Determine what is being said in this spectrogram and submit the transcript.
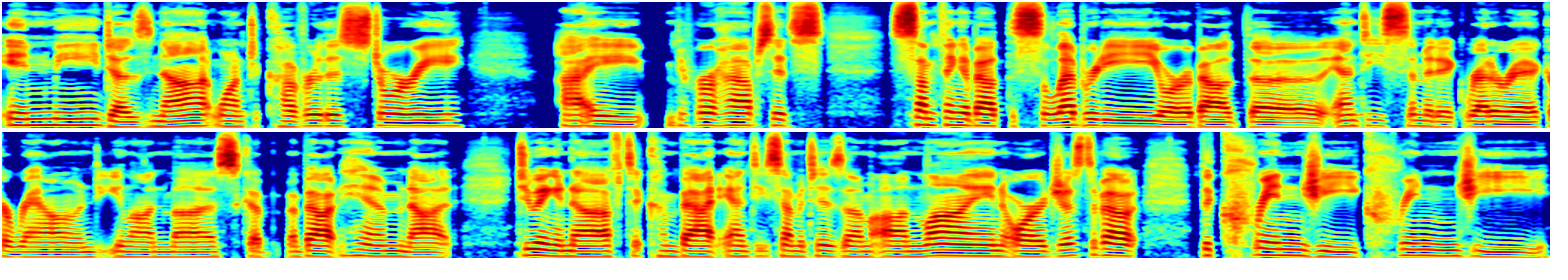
in me does not want to cover this story. I perhaps it's something about the celebrity or about the anti Semitic rhetoric around Elon Musk, about him not doing enough to combat anti Semitism online, or just about the cringy, cringy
